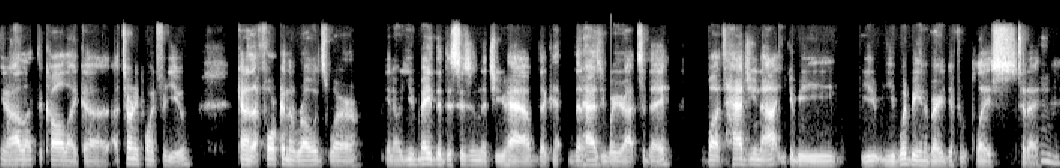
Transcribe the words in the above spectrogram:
you know i like to call like a, a turning point for you kind of that fork in the roads where you know you've made the decision that you have that that has you where you're at today but had you not you could be you you would be in a very different place today mm.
